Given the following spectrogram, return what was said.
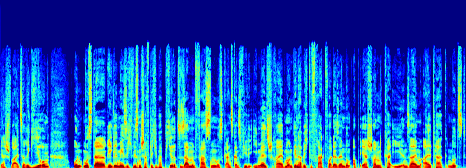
der Schweizer Regierung und muss da regelmäßig wissenschaftliche Papiere zusammenfassen, muss ganz, ganz viele E-Mails schreiben. Und den habe ich gefragt vor der Sendung, ob er schon KI in seinem Alltag nutzt.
